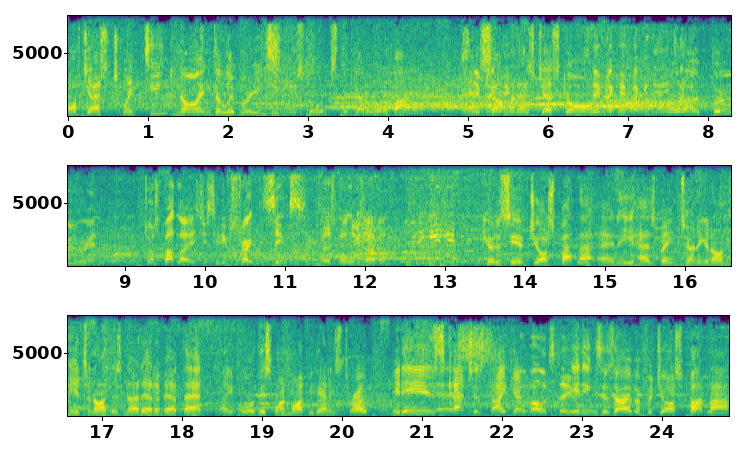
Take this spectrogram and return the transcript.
off just 29 deliveries. Need more storage, then go to Waterbarn. And Stephen someone O'Keefe. has just gone Stephen O'Keefe back in the auto boom. Josh Buttler has just hit him straight to six. First ball of his over. courtesy of Josh Buttler, and he has been turning it on here tonight. There's no doubt about that. A4. This one might be down his throat. It is. Yes. Catch is taken. Well bowled, Innings is over for Josh Buttler.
